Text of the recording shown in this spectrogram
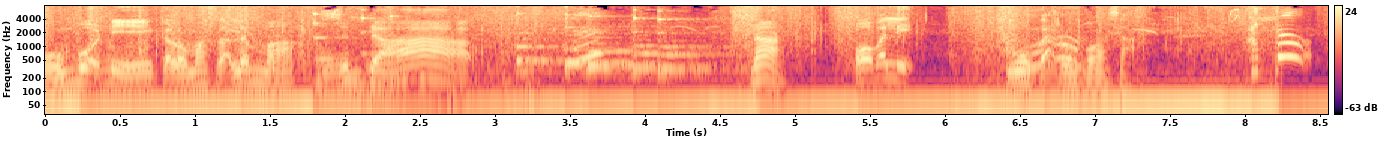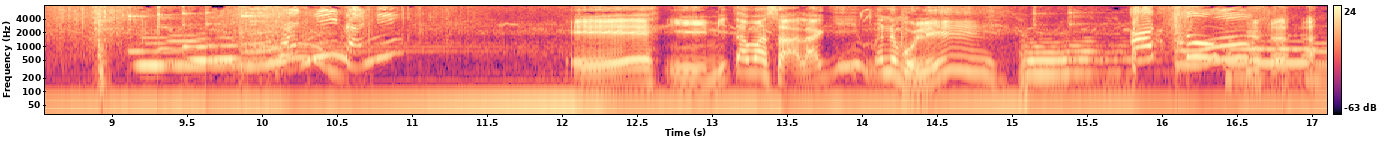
Umbuk ni kalau masak lemak sedap. Nah, bawa balik. Suruh kat rumah kau masak. Atuk. Nak ni, nak ni. Eh, ini tak masak lagi. Mana boleh? Atuk. Sedap.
